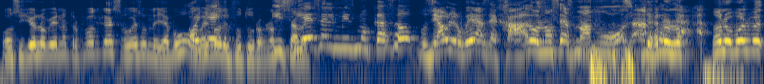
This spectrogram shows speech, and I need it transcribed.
o si yo lo vi en otro podcast, o es un déjà vu, o vengo del futuro. No y se si sabe. es el mismo caso, pues ya lo hubieras dejado, no seas mamona. Ya no lo, no lo vuelve,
